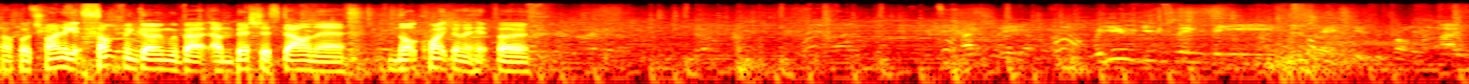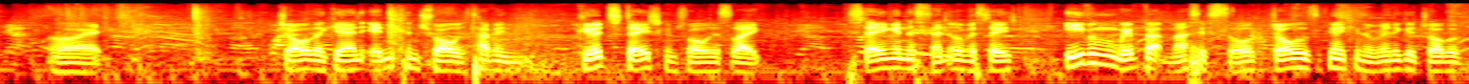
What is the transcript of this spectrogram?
Alpha trying to get something going with that ambitious down there. Not quite going to hit though. Jole again in control, just having good stage control, just like staying in the center of the stage. Even with that massive sword, Jole's making a really good job of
